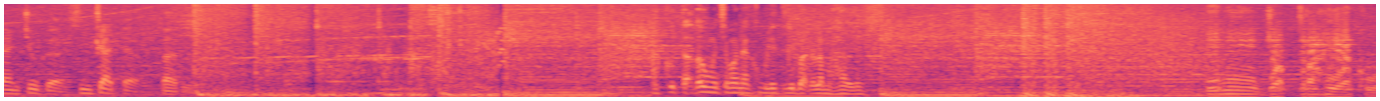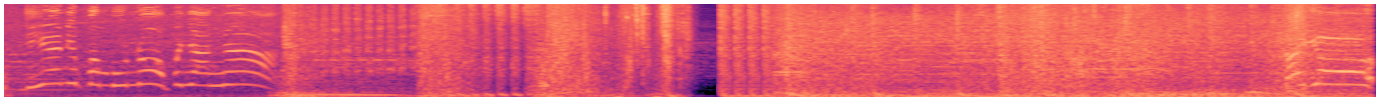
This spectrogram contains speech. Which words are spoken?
dan juga senjata baru. Aku tak tahu macam mana aku boleh terlibat dalam hal ni. Ini job terakhir aku. Dia ni pembunuh, penyangga. Tiger!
